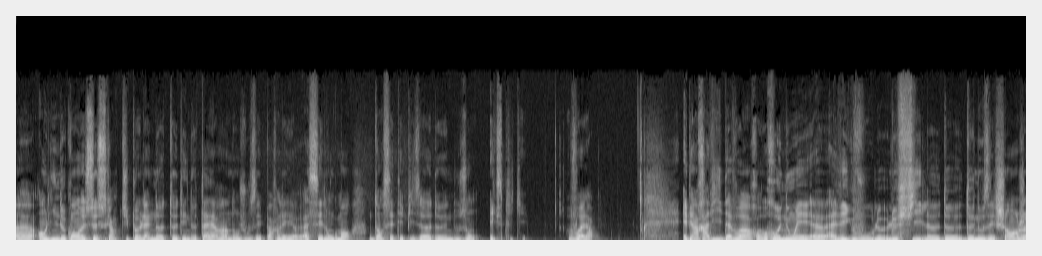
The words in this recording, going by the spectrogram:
en ligne de compte. C'est un petit peu la note des notaires hein, dont je vous ai parlé assez longuement dans cet épisode, nous ont expliqué. Voilà. Eh bien, ravi d'avoir renoué avec vous le, fil de, nos échanges.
